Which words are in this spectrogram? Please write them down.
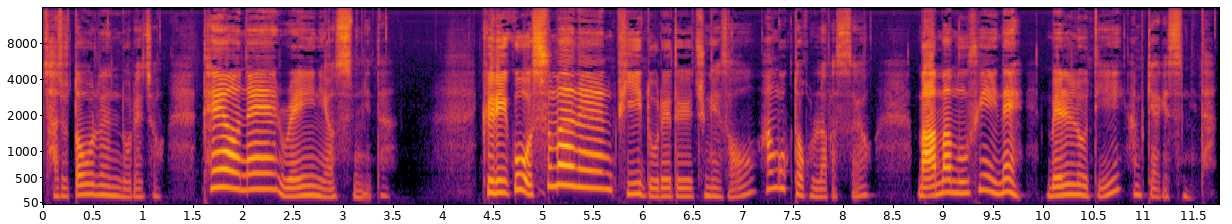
자주 떠오르는 노래죠. 태연의 Rain이었습니다. 그리고 수많은 비 노래들 중에서 한 곡 더 골라봤어요. 마마무 휘인의 멜로디 함께 하겠습니다.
